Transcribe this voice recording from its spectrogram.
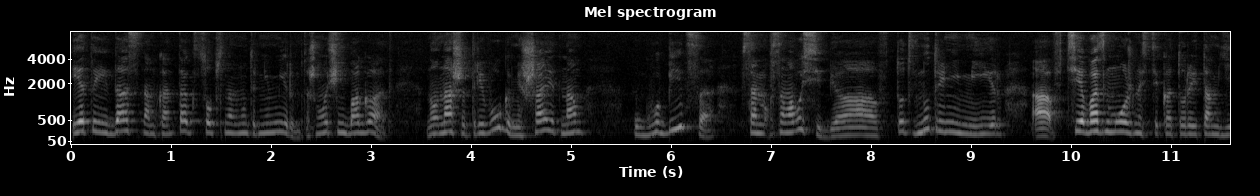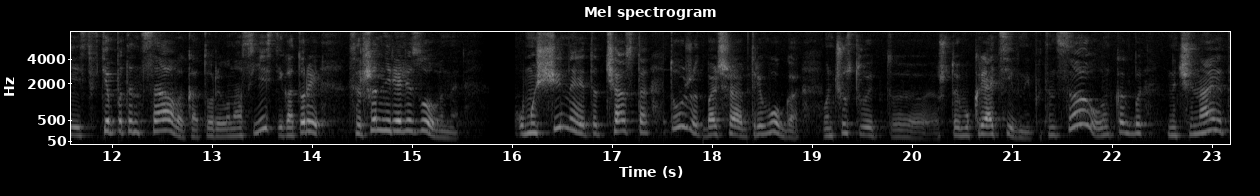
это и даст нам контакт с собственным внутренним миром, потому что он очень богат. Но наша тревога мешает нам углубиться в, сам, в самого себя, в тот внутренний мир, а, в те возможности, которые там есть, в те потенциалы, которые у нас есть и которые совершенно не реализованы. У мужчины это часто тоже большая тревога. Он чувствует, э, что его креативный потенциал, он как бы начинает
